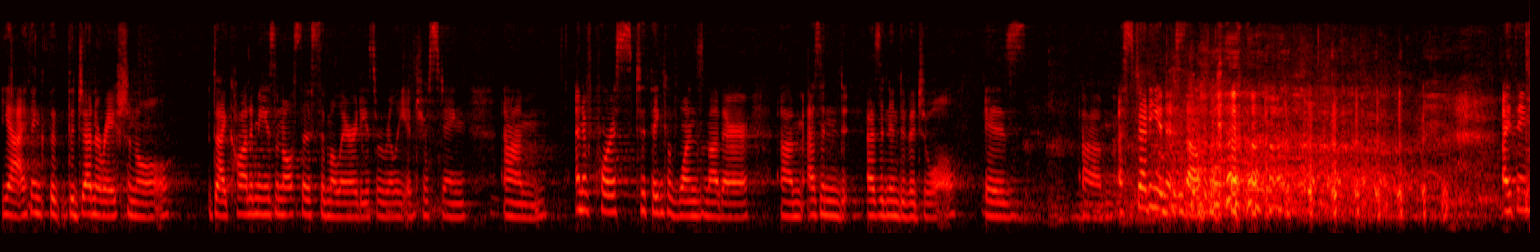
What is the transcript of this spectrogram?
Yeah, I think that the generational dichotomies and also similarities were really interesting. Um, and of course, to think of one's mother um, as, an, as an individual is um, a study in itself. I think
